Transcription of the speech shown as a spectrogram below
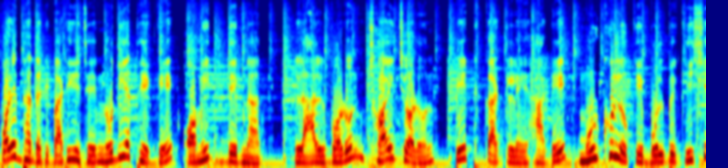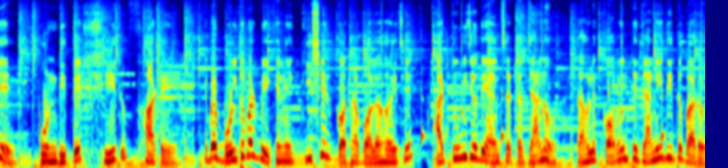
পরের ধাঁধাটি পাঠিয়েছে নদিয়া থেকে অমিত দেবনাথ। লাল বরণ ছয় চরণ পেট কাটলে হাটে, মূর্খ লোকে বলবে কিসে? পণ্ডিতের শির ফাটে। এবার বলতে পারবে এখানে কিসের কথা বলা হয়েছে? আর তুমি যদি অ্যান্সারটা জানো, তাহলে কমেন্টে জানিয়ে দিতে পারো।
